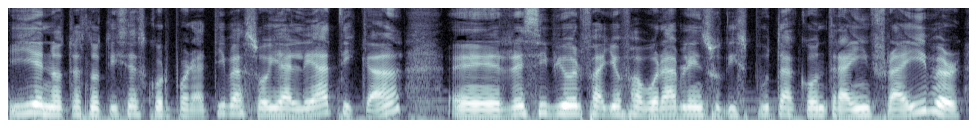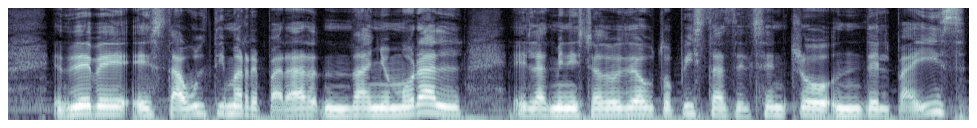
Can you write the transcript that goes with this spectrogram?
Y en otras noticias corporativas, hoy Aleática eh, recibió el fallo favorable en su disputa contra Infraiber. Debe esta última reparar daño moral. El administrador de autopistas del centro del país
